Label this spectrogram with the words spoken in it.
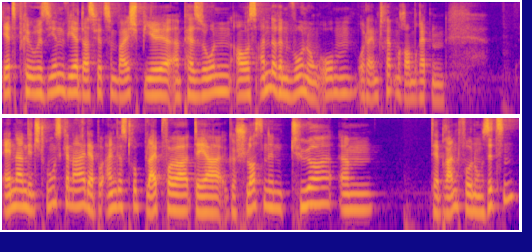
Jetzt priorisieren wir, dass wir zum Beispiel äh, Personen aus anderen Wohnungen oben oder im Treppenraum retten. Ändern den Stromungskanal, der Angriffstrupp bleibt vor der geschlossenen Tür ähm, der Brandwohnung sitzen.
